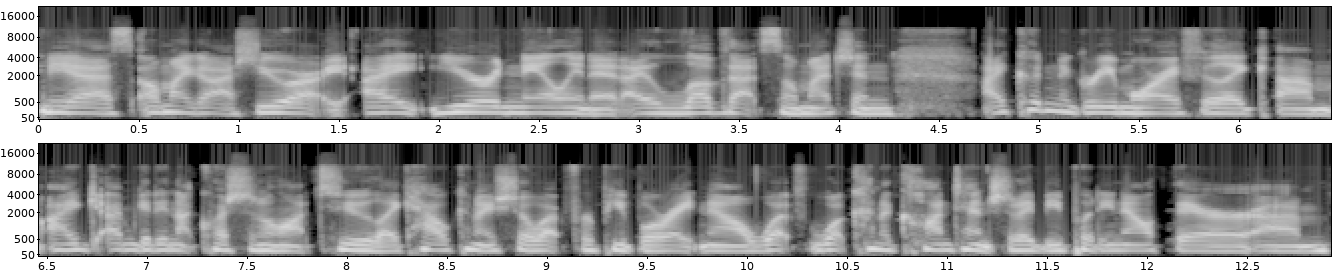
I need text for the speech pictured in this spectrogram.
Yes. Oh my gosh, you are I you're nailing it. I love that so much, and I couldn't agree more. I feel like um, I I'm getting that question a lot too. Like, how can I show up for people right now? What what kind of content should I be putting out there? Um,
